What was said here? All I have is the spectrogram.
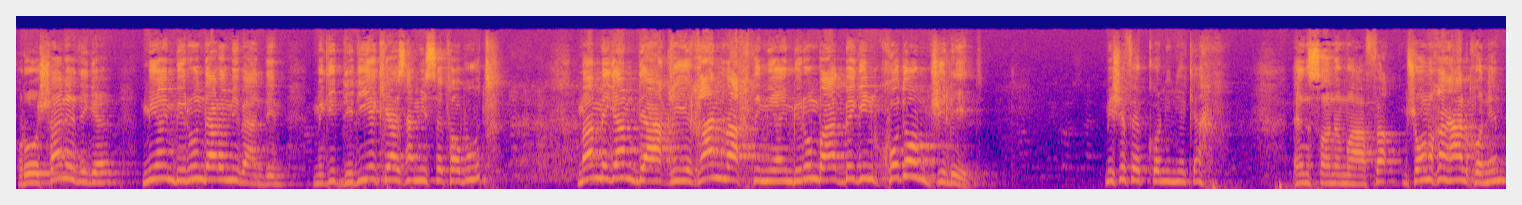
روشنه دیگه. میایم بیرون در رو میبندیم. میگی دیدی یکی از همین ستا بود؟ من میگم دقیقا وقتی میایم بیرون باید بگین کدوم کلید. میشه فکر کنین یکم؟ انسان موفق. شما می‌خواین حل کنین؟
